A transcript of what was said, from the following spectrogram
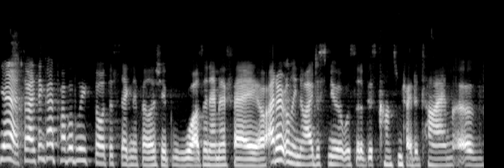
yeah, so I think I probably thought the Stegner Fellowship was an MFA. Or I don't really know. I just knew it was sort of this concentrated time of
